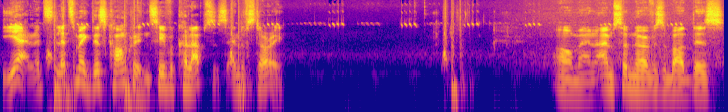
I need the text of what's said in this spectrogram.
yeah, let's let's make this concrete and see if it collapses. End of story. Oh man, I'm so nervous about this.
